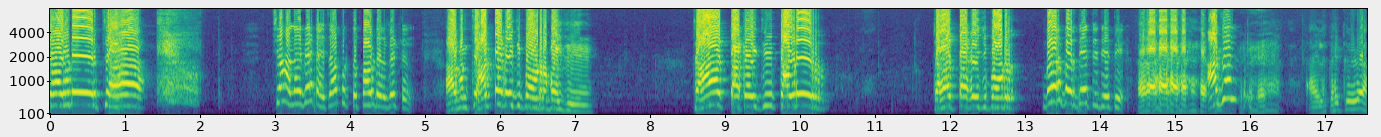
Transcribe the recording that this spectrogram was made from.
पावडर चहा. चहा नाही भेटायचा फक्त पावडर भेटन. अरे मग चहात टाकायची पावडर पाहिजे. चहात टाकायची पावडर चहात टाकायची पावडर बर बर देते देते. अजून? आयला काय कळलं?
